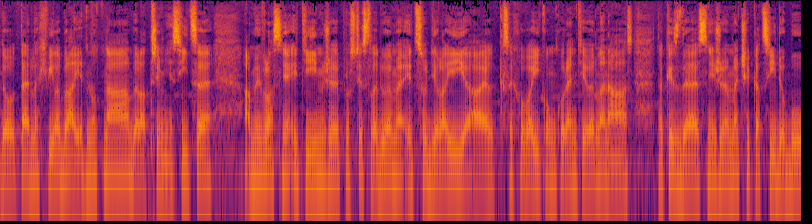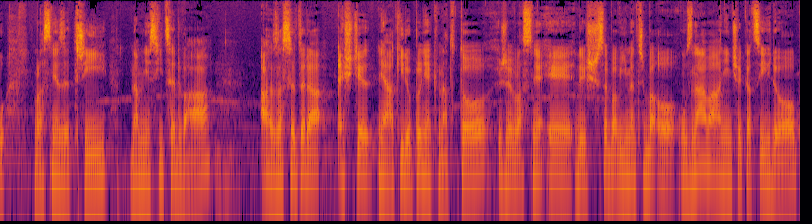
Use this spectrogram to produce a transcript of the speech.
do téhle chvíle byla jednotná, byla tři měsíce a my vlastně i tím, že prostě sledujeme i co dělají a jak se chovají konkurenti vedle nás, tak i zde snižujeme čekací dobu vlastně ze tří na měsíce dva. A zase teda ještě nějaký doplněk nad to, že vlastně i když se bavíme třeba o uznávání čekacích dob,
